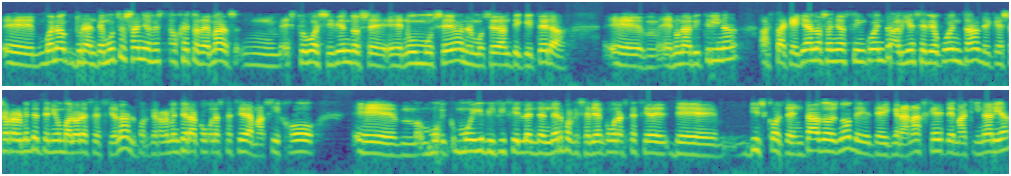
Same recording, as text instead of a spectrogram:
Eh, bueno, durante muchos años este objeto además mm, estuvo exhibiéndose en un museo, en el Museo de Antiquitera, eh, en una vitrina, hasta que ya en los años 50 alguien se dio cuenta de que eso realmente tenía un valor excepcional, porque realmente era como una especie de amasijo eh, muy, muy difícil de entender, porque se veían como una especie de, de discos dentados, ¿no? de, de engranajes, de maquinaria,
